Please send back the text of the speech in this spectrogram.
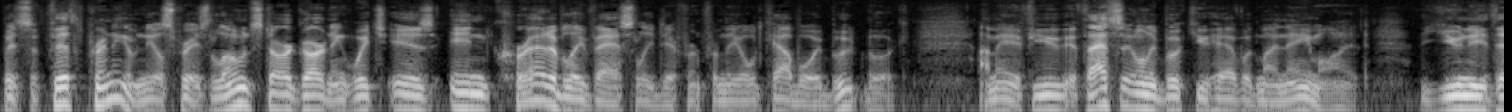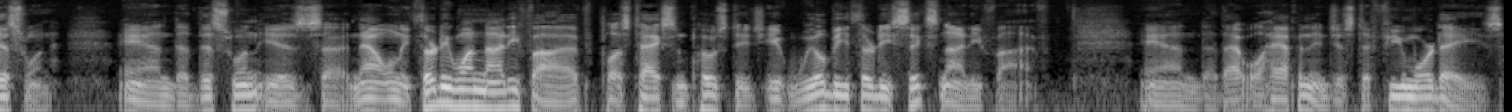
But it's the fifth printing of Neil Sperry's Lone Star Gardening, which is incredibly vastly different from the old cowboy boot book. I mean, if you, if that's the only book you have with my name on it, you need this one. And uh, this one is uh, now only thirty-one ninety-five plus tax and postage. It will be thirty-six ninety-five, and uh, that will happen in just a few more days.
